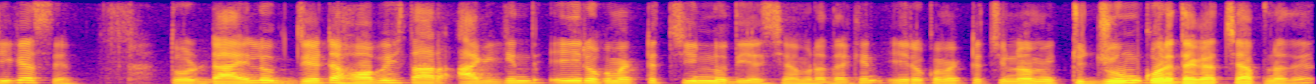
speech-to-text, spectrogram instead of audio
ঠিক আছে? তো ডায়লগ যেটা হবে, তার আগে কিন্তু এইরকম একটা চিহ্ন দিয়েছি আমরা। দেখেন, এরকম একটা চিহ্ন আমি একটু জুম করে দেখাচ্ছি আপনাদের।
